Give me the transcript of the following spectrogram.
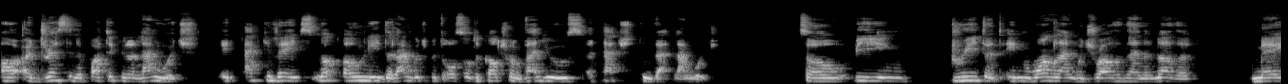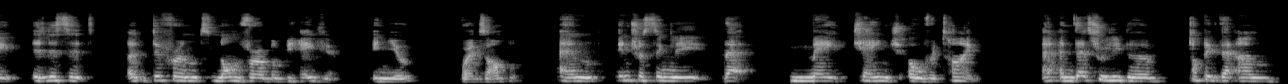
are addressed in a particular language, it activates not only the language, but also the cultural values attached to that language. So being greeted in one language rather than another may elicit a different nonverbal behavior in you, for example. And interestingly, that may change over time. And that's really the topic that I'm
